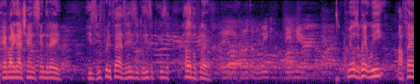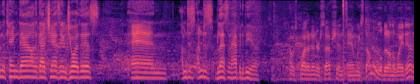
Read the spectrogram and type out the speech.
Everybody got a chance to see him today. He's, he's pretty fast, and he's a, he's, a, he's a hell of a player. Any other thoughts on the week being here? I mean, it was a great week. My family came down and got a chance to enjoy this, and I'm just I'm just blessed and happy to be here. That was quite an interception, and we stumbled a little bit on the way in.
